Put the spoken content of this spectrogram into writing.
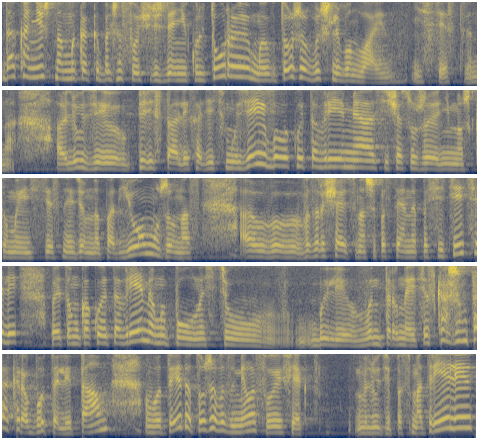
Да, конечно, мы, как и большинство учреждений культуры, мы тоже вышли в онлайн, естественно. А Люди перестали ходить в музеи было какое-то время, сейчас уже немножко мы, естественно, идем на подъем, уже у нас а, возвращаются наши постоянные посетители, поэтому какое-то время мы полностью были в интернете, скажем так, работали там, вот и это тоже возымело свой эффект. Люди посмотрели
